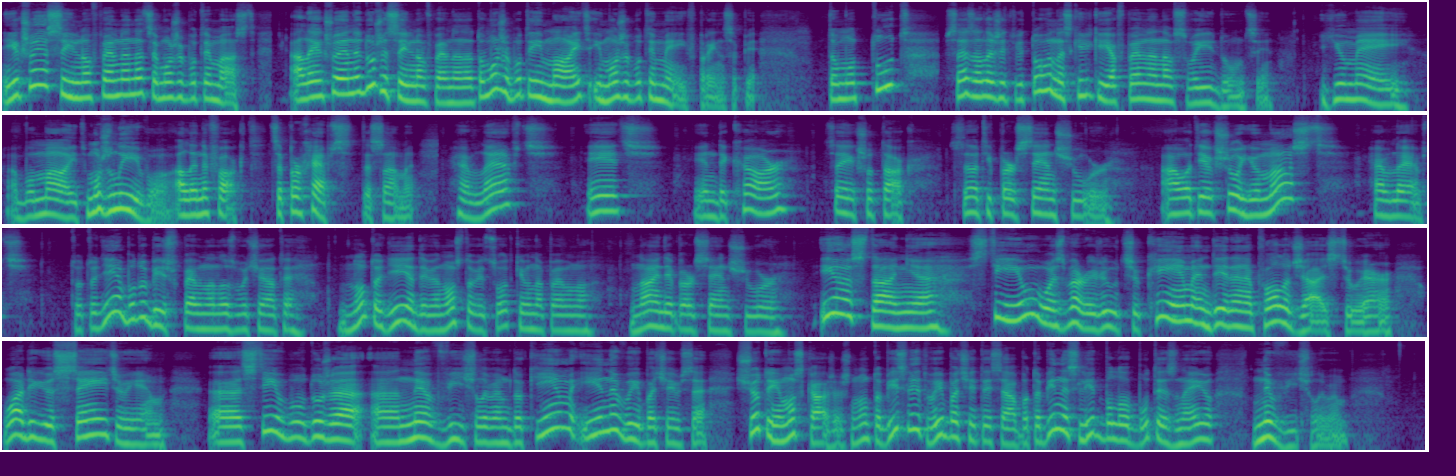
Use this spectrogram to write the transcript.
Якщо я сильно впевнена, це може бути must. Але якщо я не дуже сильно впевнена, то може бути і might, і може бути may, в принципі. Тому тут все залежить від того, наскільки я впевнена в своїй думці. You may або might, можливо, але не факт. Це perhaps те саме. Have left it in the car. Це якщо так. 30% sure. А от якщо you must have left, то тоді я буду більш впевнено звучати. Ну, тоді я 90% напевно. 90% sure. І останнє. Steve was very rude to Kim and didn't apologize to her. What do you say to him? Е, Стів був дуже е, неввічливим до Кім і не вибачився. Що ти йому скажеш? Ну, тобі слід вибачитися, або тобі не слід було бути з нею неввічливим.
